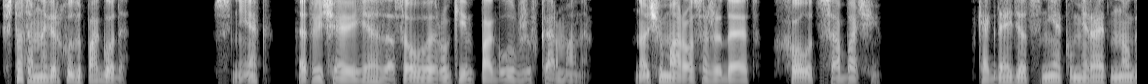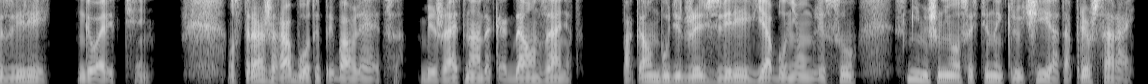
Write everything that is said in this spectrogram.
Что там наверху за погода?» «Снег», — отвечаю я, засовывая руки поглубже в карманы. «Ночью мороз ожидают, холод собачий». «Когда идет снег, умирает много зверей», — говорит тень. «У стража работы прибавляется. Бежать надо, когда он занят. Пока он будет жечь зверей в яблоневом лесу, снимешь у него со стены ключи и отопрешь сарай.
